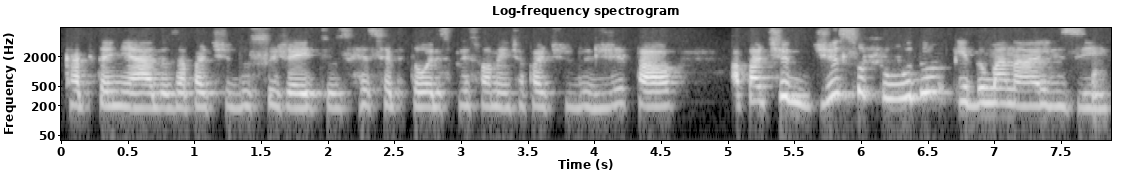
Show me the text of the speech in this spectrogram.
capitaneadas a partir dos sujeitos receptores, principalmente a partir do digital, a partir disso tudo e de uma análise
